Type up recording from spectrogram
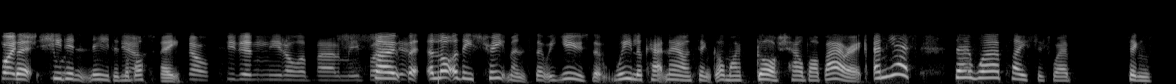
but, but she she didn't need a yeah. lobotomy. No, she didn't need a lobotomy. But so, it- but a lot of these treatments that we use that we look at now and think, oh my gosh, how barbaric. And yes, there were places where things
